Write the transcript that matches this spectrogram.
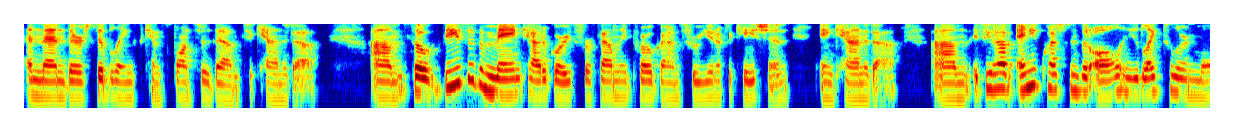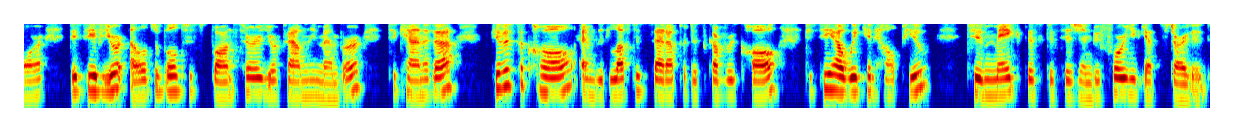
and then their siblings can sponsor them to canada um, so these are the main categories for family programs for unification in Canada. Um, if you have any questions at all and you'd like to learn more to see if you're eligible to sponsor your family member to Canada, give us a call and we'd love to set up a discovery call to see how we can help you to make this decision before you get started.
